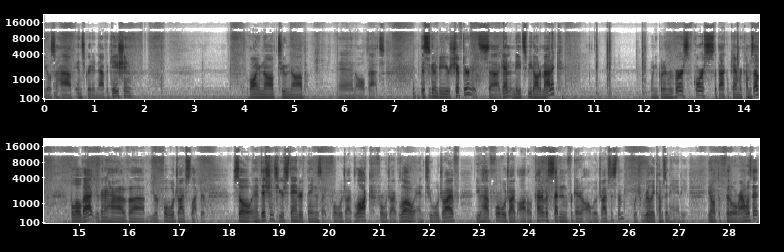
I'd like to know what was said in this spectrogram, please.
You also have integrated navigation, volume knob, tune knob, and all that. This is going to be your shifter. It's, uh, again, an 8-speed automatic. When you put in reverse, of course, the backup camera comes up. Below that, you're gonna have uh, your four-wheel drive selector. So in addition to your standard things like four-wheel drive lock, four-wheel drive low, and two-wheel drive, you have four-wheel drive auto, kind of a set it and forget it all-wheel drive system, which really comes in handy. You don't have to fiddle around with it.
